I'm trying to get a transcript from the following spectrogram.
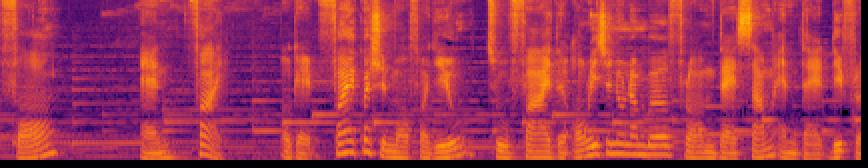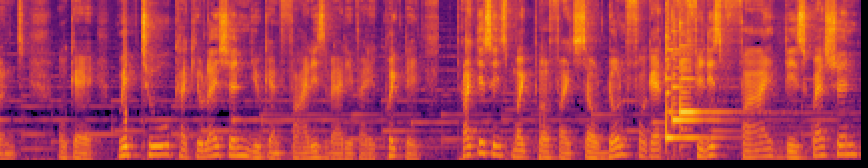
4 and 5. Okay, five question more for you to find the original number from their sum and their difference. Okay, with two calculation you can find this very very quickly. Practice is make perfect, so don't forget to finish find this question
